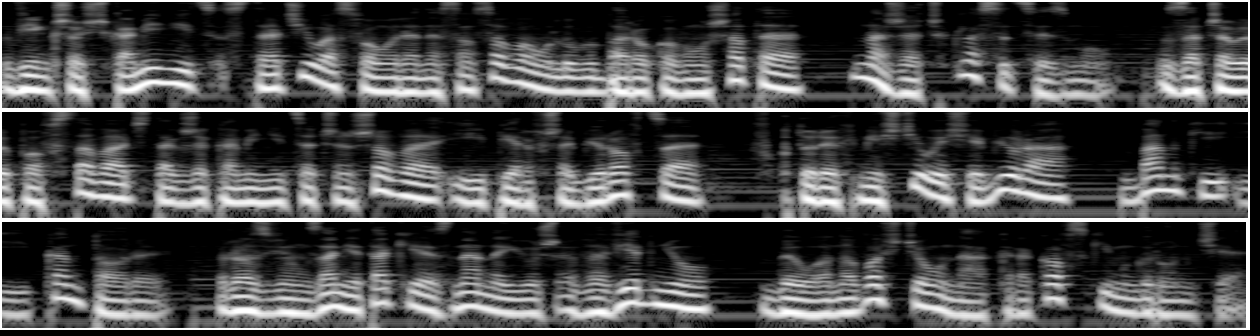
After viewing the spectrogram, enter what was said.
Większość kamienic straciła swą renesansową lub barokową szatę na rzecz klasycyzmu. Zaczęły powstawać także kamienice czynszowe i pierwsze biurowce, w których mieściły się biura, banki i kantory. Rozwiązanie takie znane już we Wiedniu było nowością na krakowskim gruncie.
